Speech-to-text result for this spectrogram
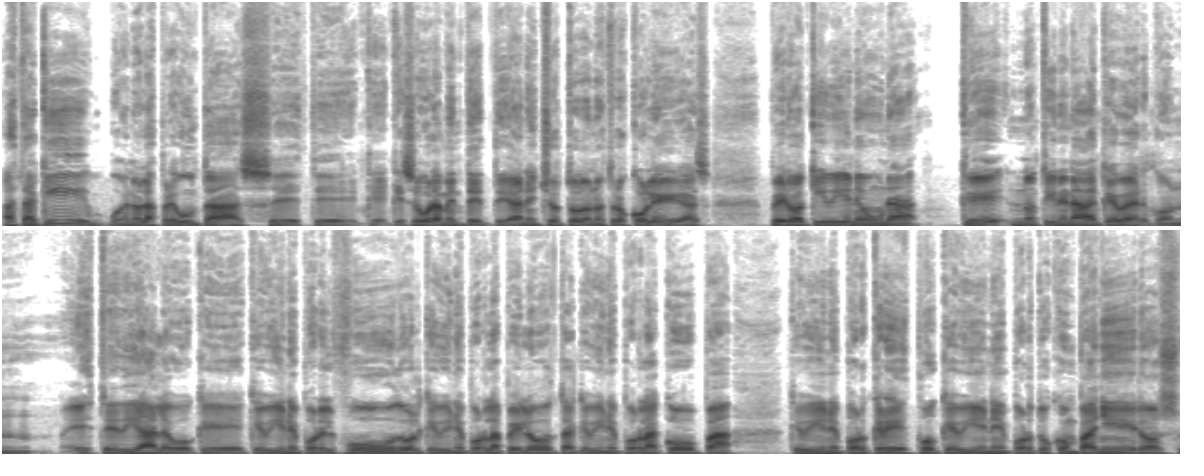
Hasta aquí, bueno, las preguntas este, que, seguramente te han hecho todos nuestros colegas, pero aquí viene una que no tiene nada que ver con este diálogo que, que viene por el fútbol, que viene por la pelota, que viene por la copa, que viene por Crespo, que viene por tus compañeros,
